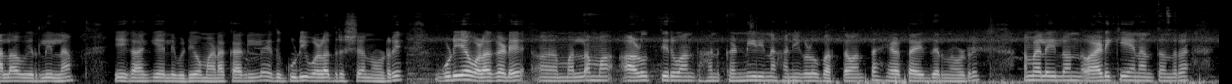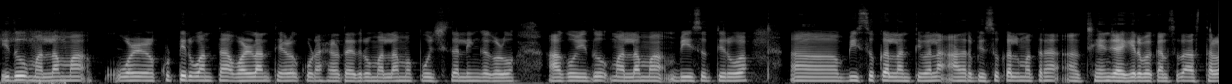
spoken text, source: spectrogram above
ಅಲಾವ್ ಇರಲಿಲ್ಲ. ಹೀಗಾಗಿ ಅಲ್ಲಿ ವಿಡಿಯೋ ಮಾಡೋಕ್ಕಾಗಲಿಲ್ಲ. ಇದು ಗುಡಿ ಒಳ ದೃಶ್ಯ ನೋಡ್ರಿ. ಗುಡಿಯ ಒಳಗಡೆ ಮಲ್ಲಮ್ಮ ಆಳುತ್ತಿರುವಂಥ ಹನಿ ಕಣ್ಣೀರಿನ ಹನಿಗಳು ಬರ್ತಾವಂತ ಹೇಳ್ತಾ ಇದ್ದಾರೆ ನೋಡ್ರಿ. ಆಮೇಲೆ ಇಲ್ಲೊಂದು ವಾಡಿಕೆ ಏನಂತಂದ್ರೆ ಇದು ಮಲ್ಲಮ್ಮ ಒಳ್ ಕುಟ್ಟಿರುವಂಥ ಒಳ್ಳ ಅಂತೇಳಿ ಕೂಡ ಹೇಳ್ತಾ ಇದ್ರು. ಮಲ್ಲಮ್ಮ ಪೂಜಿತ ಲಿಂಗಗಳು ಹಾಗೂ ಇದು ಮಲ್ಲಮ್ಮ ಬೀಸುತ್ತಿರುವ ಬೀಸುಕಲ್ ಬೀಸುಕಲ್ಲು ಅಂತೀವಲ್ಲ, ಆದರೆ ಬೀಸುಕಲ್ಲು ಮಾತ್ರ ಚೇಂಜ್ ಆಗಿರ್ಬೇಕು ಅನ್ಸದ ಆ ಸ್ಥಳ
